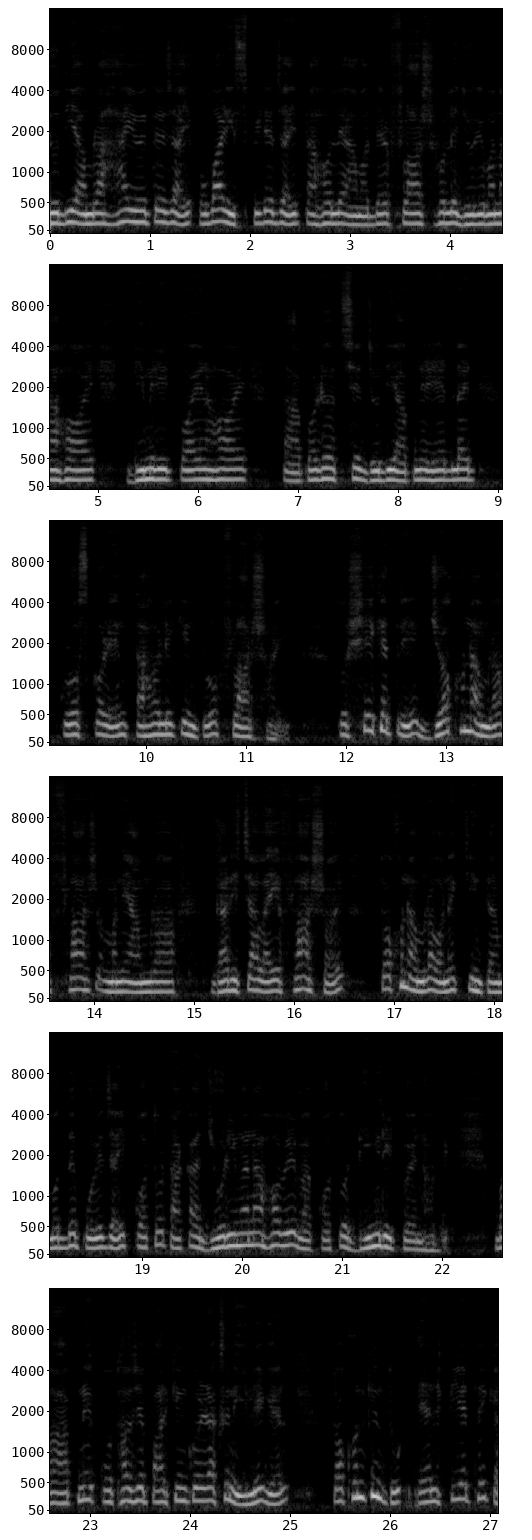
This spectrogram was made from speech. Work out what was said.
যদি আমরা হাইওয়েতে যাই ওভার স্পিডে যাই, তাহলে আমাদের ফ্লাশ হলে জরিমানা হয় ডিমেরিট পয়েন্ট হয়। তারপরে হচ্ছে যদি আপনি রেড লাইট ক্রস করেন, তাহলে কিন্তু ফ্লাশ হয়। তো সেক্ষেত্রে যখন আমরা ফ্লাশ মানে আমরা গাড়ি চালাই ফ্লাশ হয়, তখন আমরা অনেক চিন্তার মধ্যে পড়ে যাই, কত টাকা জরিমানা হবে বা কত ডিমেরিট পয়েন্ট হবে। বা আপনি কোথাও যে পার্কিং করে রাখছেন ইলিগেল তখন কিন্তু এলটিএ থেকে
